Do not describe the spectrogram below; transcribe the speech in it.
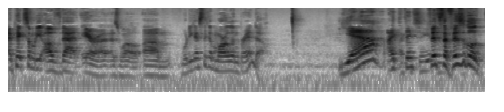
I picked somebody of that era as well. Um, what do you guys think of Marlon Brando? Yeah, I, can think see it. Fits the physical.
